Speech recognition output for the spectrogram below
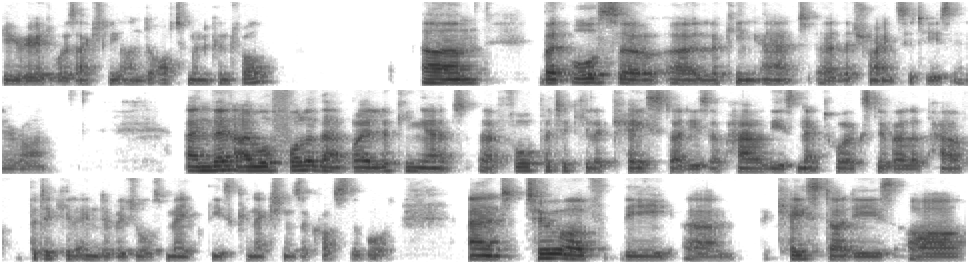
period was actually under Ottoman control um, but also uh, looking at uh, the shrine cities in Iran. And then I will follow that by looking at uh, four particular case studies of how these networks develop, how particular individuals make these connections across the board. And two of the um, case studies are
